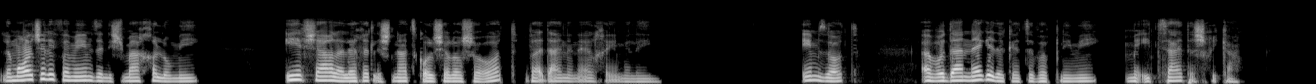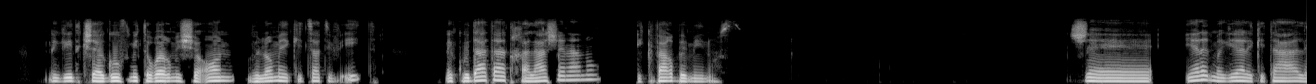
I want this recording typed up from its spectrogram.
למרות שלפעמים זה נשמע חלומי, אי אפשר ללכת לשנץ כל שלוש שעות ועדיין לנהל חיים מלאים. עם זאת, עבודה נגד הקצב הפנימי מאיצה את השחיקה. נגיד כשהגוף מתעורר משעון ולא מעקיצה טבעית, נקודת ההתחלה שלנו היא כבר במינוס. כשילד מגיע לכיתה א',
